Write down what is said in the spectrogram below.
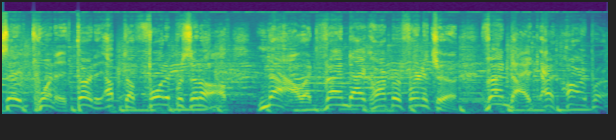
Save 20, 30, up to 40% off now at Van Dyke Harper Furniture. Van Dyke at Harper. Harper.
